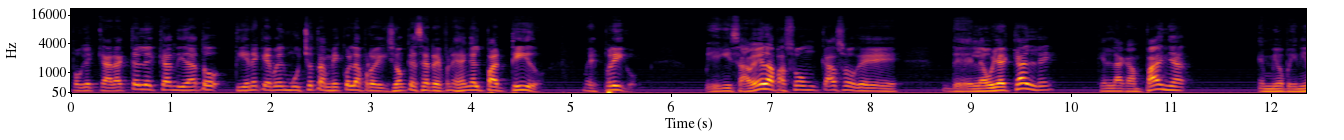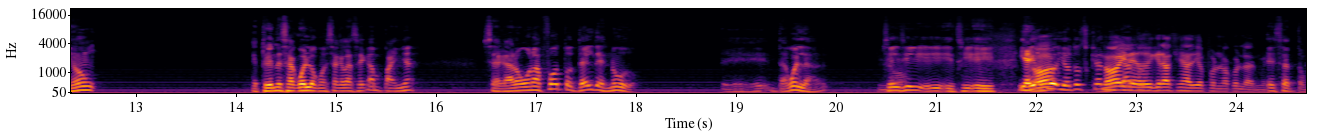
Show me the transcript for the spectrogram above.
porque el carácter del candidato tiene que ver mucho también con la proyección que se refleja en el partido. Me explico. En Isabela pasó un caso que del hoy alcalde, que en la campaña, en mi opinión, estoy en desacuerdo con esa clase de campaña, sacaron unas fotos del desnudo. Eh, ¿Te acuerdas? Sí, No. sí, sí, y- hay no, otro- y otros no, candidatos. y le doy gracias a Dios por no acordarme. Exacto.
